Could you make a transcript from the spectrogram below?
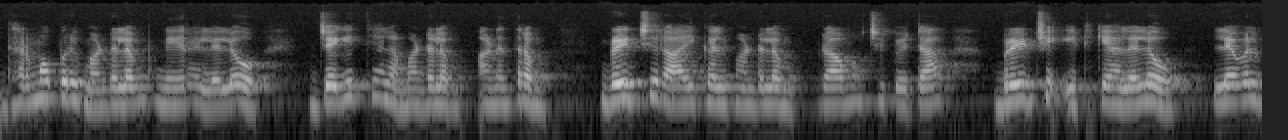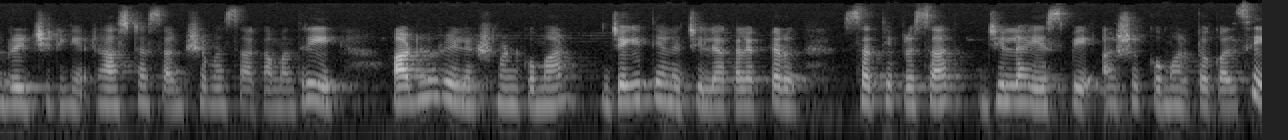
ధర్మపురి మండలం నేరెళ్ళలో జగిత్యాల మండలం అనంతరం బ్రిడ్జ్ రాయికల్ మండలం రామోజీపేట బ్రిడ్జ్ ఇటిక్యాలలో లెవెల్ బ్రిడ్జిని రాష్ట్ర సంక్షేమ శాఖ మంత్రి అడ్లూరి లక్ష్మణ్ కుమార్ జగిత్యాల జిల్లా కలెక్టర్ సత్యప్రసాద్ జిల్లా ఎస్పీ అశోక్ కుమార్తో కలిసి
